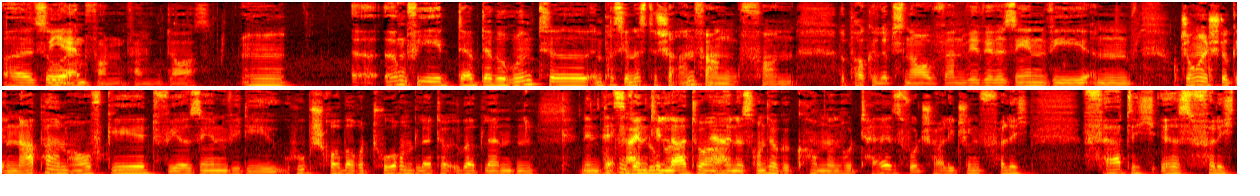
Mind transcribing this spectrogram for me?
also The End von, von Dawes. Irgendwie der, der berühmte impressionistische Anfang von Apocalypse Now, wenn wir, wir sehen, wie ein Dschungelstück in Napalm aufgeht, wir sehen, wie die Hubschrauber Rotorenblätter überblenden, den Deckenventilator Ja. eines runtergekommenen Hotels, wo Charlie Sheen völlig fertig ist, völlig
